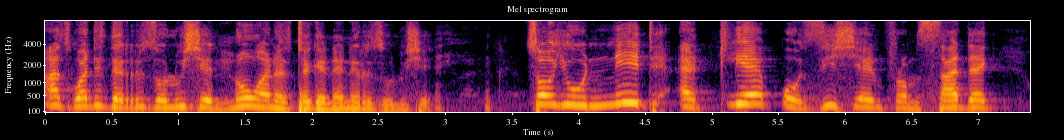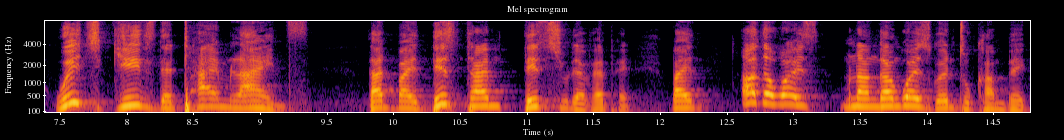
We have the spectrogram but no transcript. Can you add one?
ask what is the resolution, no one has taken any resolution. So you need a clear position from SADC which gives the timelines that by this time this should have happened. But otherwise, Mnangagwa is going to come back.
